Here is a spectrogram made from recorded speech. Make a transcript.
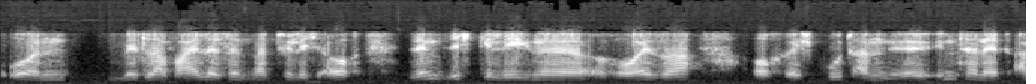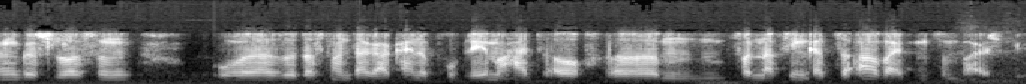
und mittlerweile sind natürlich auch ländlich gelegene Häuser auch recht gut an Internet angeschlossen oder so, dass man da gar keine Probleme hat, auch ähm, von der Finca zu arbeiten zum Beispiel.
